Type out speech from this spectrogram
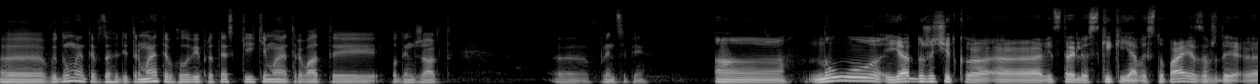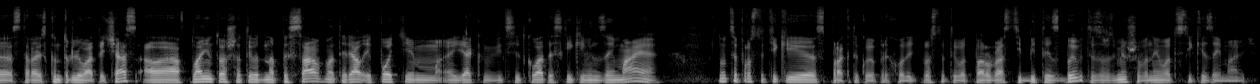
Е, Ви думаєте, взагалі тримаєте в голові про те, скільки має тривати один жарт, е, в принципі? Е, ну, я дуже чітко е, відстрелюю, скільки я виступаю, завжди е, стараюсь контролювати час. А в плані того, що ти написав матеріал, і потім е, як відслідкувати, скільки він займає. Ну, це просто тільки з практикою приходить. Просто ти от пару раз ці біти збив, ти зрозумів, що вони от стільки займають.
